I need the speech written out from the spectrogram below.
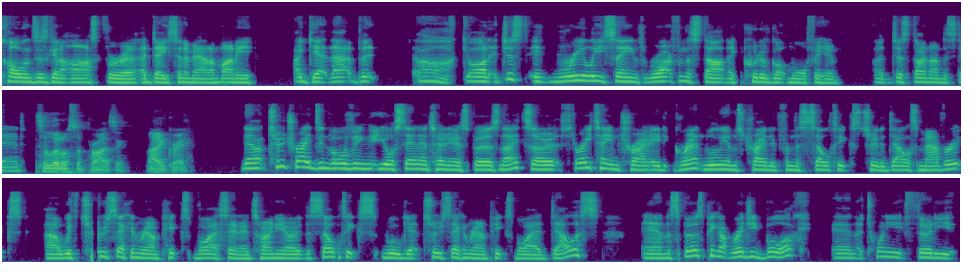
Collins is going to ask for a, a, decent amount of money. I get that, but oh god, it just it really seems right from the start they could have got more for him. I just don't understand. It's a little surprising. I agree. Now, two trades involving your San Antonio Spurs, Nate. So, three team trade. Grant Williams traded from the Celtics to the Dallas Mavericks uh, with two second round picks via San Antonio. The Celtics will get two second round picks via Dallas. And the Spurs pick up Reggie Bullock and a 2030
